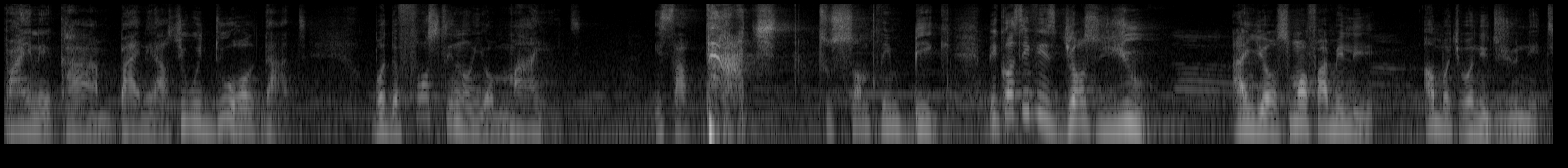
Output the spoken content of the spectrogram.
buying a car and buying a house. You will do all that. But the first thing on your mind is attached to something big. Because if it's just you and your small family, how much money do you need?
